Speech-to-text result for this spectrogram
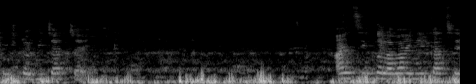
সুষ্ঠু বিচার চাই। আইন শৃঙ্খলা বাহিনীর কাছে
